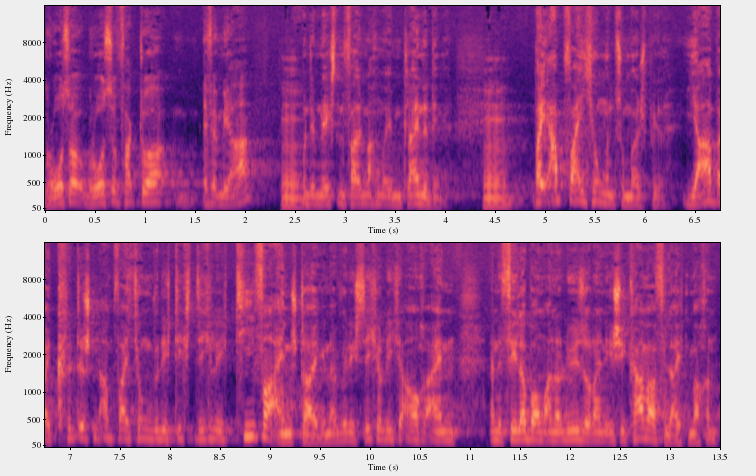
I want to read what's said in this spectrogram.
großer, großer Faktor FMEA hm. und im nächsten Fall machen wir eben kleine Dinge. Hm. Bei Abweichungen zum Beispiel, ja, bei kritischen Abweichungen würde ich sicherlich tiefer einsteigen. Da würde ich sicherlich auch ein, eine Fehlerbaumanalyse oder ein Ishikawa vielleicht machen,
